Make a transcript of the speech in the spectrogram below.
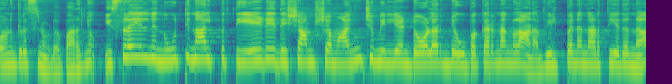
കോൺഗ്രസിനോട് പറഞ്ഞു. ഇസ്രയേലിന് നൂറ്റിനാൽപ്പത്തിയേഴ് ദശാംശം അഞ്ച് മില്യൺ ഡോളറിന്റെ ഉപകരണങ്ങളാണ് വിൽപ്പന നടത്തിയതെന്ന്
